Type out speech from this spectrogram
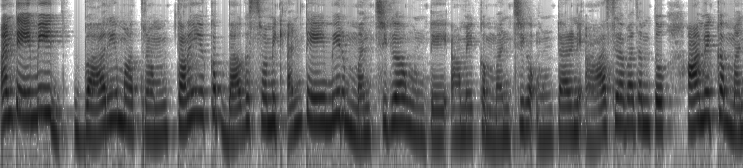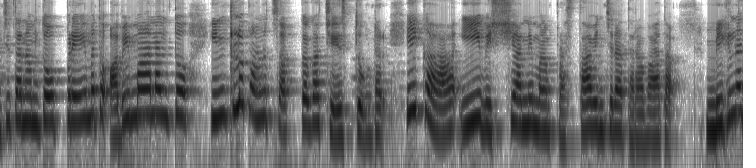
అంటే మీ భార్య మాత్రం తన యొక్క భాగస్వామికి అంటే మీరు మంచిగా ఉంటే ఆమె యొక్క మంచిగా ఉంటారని ఆశావాదంతో ఆమె యొక్క మంచితనంతో ప్రేమతో అభిమానంతో ఇంట్లో పనులు చక్కగా చేస్తూ ఉంటారు. ఇక ఈ విషయాన్ని మనం ప్రస్తావించిన తర్వాత మిగిలిన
